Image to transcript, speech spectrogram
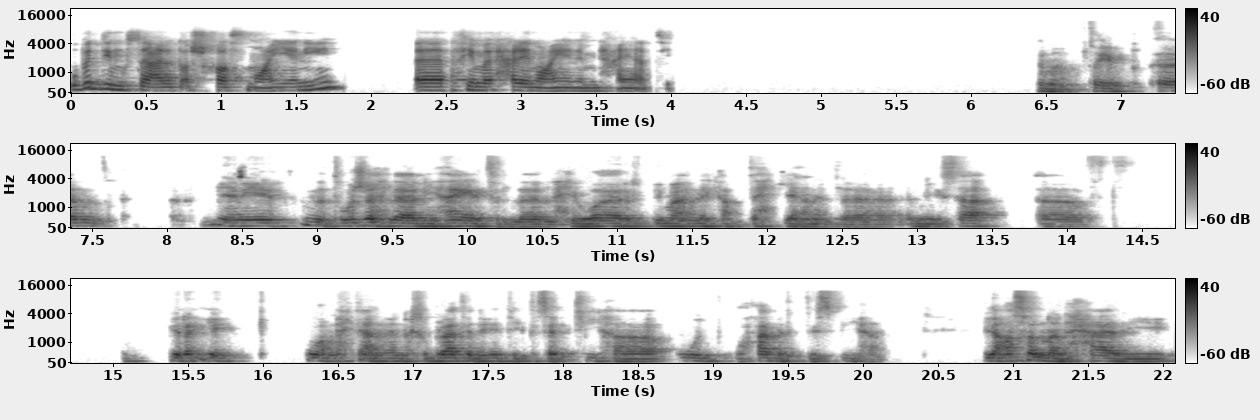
وبدي مساعدة أشخاص معينين آه، في مرحلة معينة من حياتي. تمام. طيب يعني نتوجه لنهاية الحوار. بما أنك عم تحكي عن ال- النساء أه، برأيك وعم نحكي عن الخبرات اللي أنت اكتسبتيها وحابة تكتسبيها. بعصرنا الحالي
